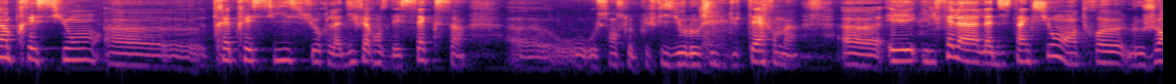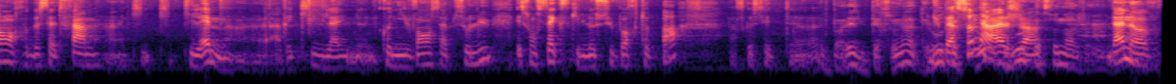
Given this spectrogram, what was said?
impressions euh, très précises sur la différence des sexes. Euh, au, sens le plus physiologique du terme, et il fait la, distinction entre le genre de cette femme hein, qu'il aime, avec qui il a une, connivence absolue, et son sexe qu'il ne supporte pas parce que c'est. Euh, Vous parlez du personnage. Du personnage. D'un œuvre.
